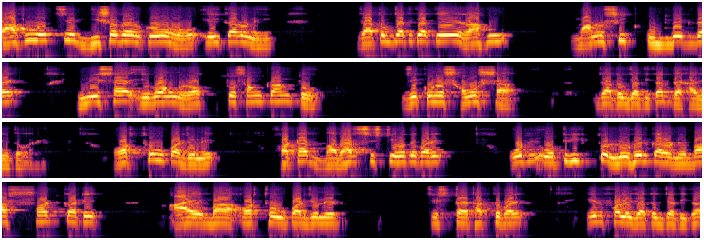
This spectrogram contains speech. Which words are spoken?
রাহু হচ্ছে বিষধর গ্রহ, এই কারণে জাতক জাতিকাকে রাহু মানসিক উদ্বেগ দেয়। নেশা এবং রক্ত সংক্রান্ত যে কোনো সমস্যা জাতক জাতিকার দেখা যেতে পারে। অর্থ উপার্জনে হঠাৎ বাধার সৃষ্টি হতে পারে। অতিরিক্ত লোভের কারণে বা শর্টকাটে আয় বা অর্থ উপার্জনের চেষ্টায় থাকতে পারে। এর ফলে জাতক জাতিকা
